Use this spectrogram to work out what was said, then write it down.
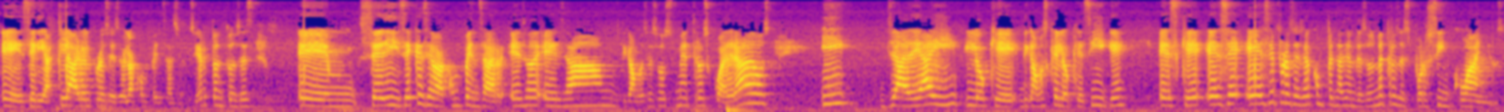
eh, sería claro el proceso de la compensación, ¿cierto? Entonces, em, se dice que se va a compensar eso, esa, digamos, esos metros cuadrados y ya de ahí lo que, digamos que lo que sigue es que ese, ese proceso de compensación de esos metros es por cinco años.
